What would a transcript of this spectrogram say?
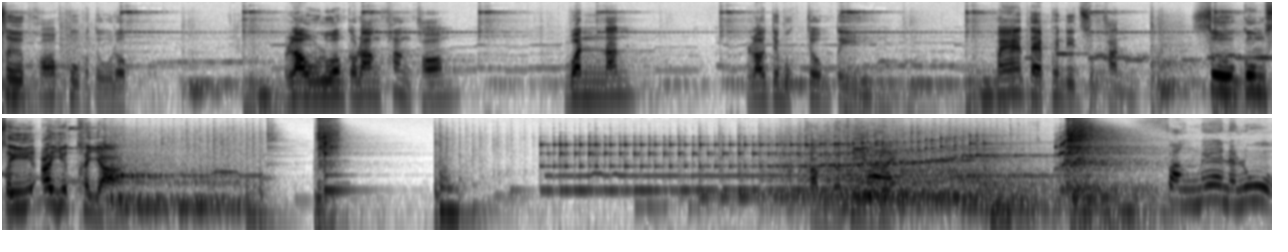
สืบพอคู่ประตูรบ เรารวมกำลังพั่งพร้อม วันนั้นเราจะบุกโจมตี แม้แต่แผ่นดินสุพรรณ สู่กรุงศรีอยุธยา ทำหน้าที่นะลูก ฟังแม่นะลูก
